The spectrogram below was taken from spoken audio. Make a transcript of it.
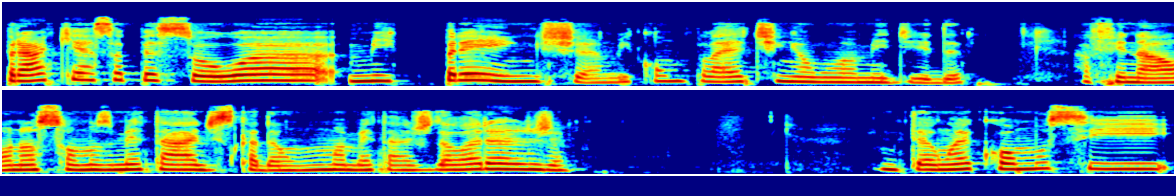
para que essa pessoa me preencha, me complete em alguma medida. Afinal, nós somos metades, cada um uma metade da laranja. Então é como se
